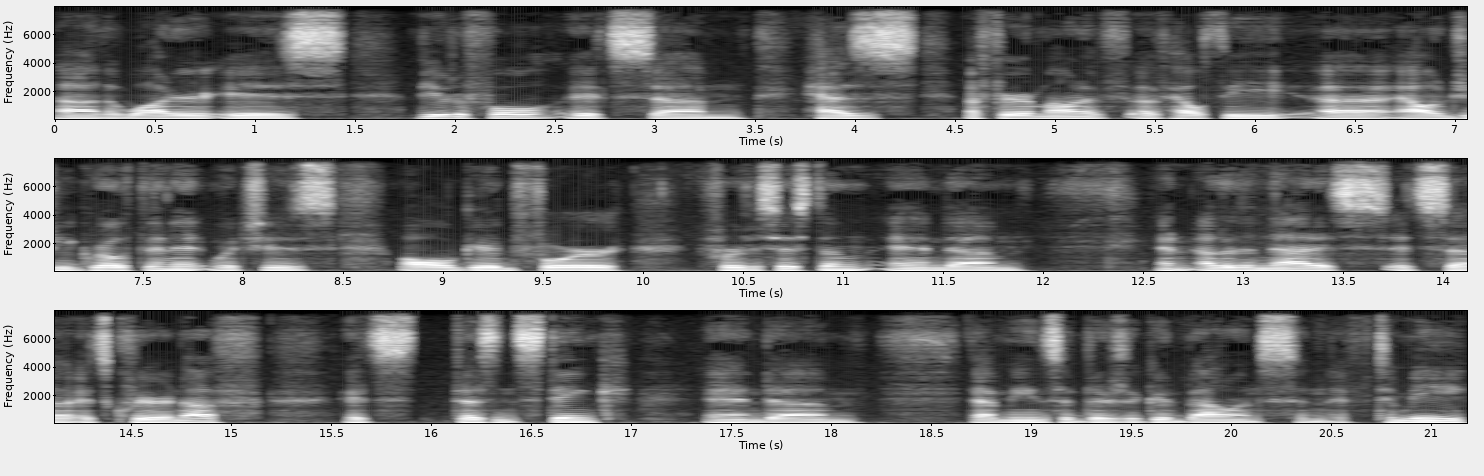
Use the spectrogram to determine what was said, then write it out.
Uh, the water is beautiful. It's um, has a fair amount of, of healthy uh, algae growth in it, which is all good for for the system. And um, and other than that, it's it's uh, it's clear enough. It doesn't stink, and um, that means that there's a good balance. And if to me,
